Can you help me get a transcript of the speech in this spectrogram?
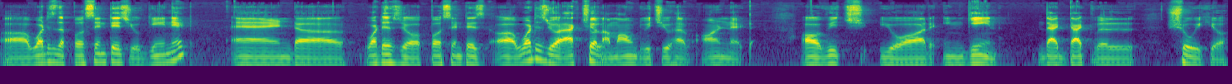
uh, what is the percentage you gain it and uh, what is your percentage uh, what is your actual amount which you have earned it or which you are in gain that that will show here?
